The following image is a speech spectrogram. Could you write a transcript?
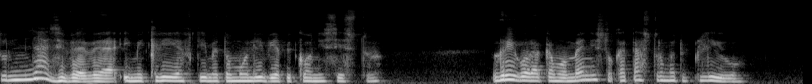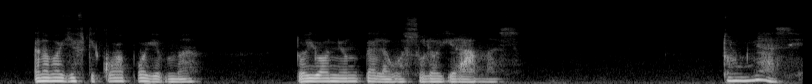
Τον μοιάζει βέβαια η μικρή αυτή με το μολύβι απεικόνησής του. Γρήγορα καμωμένη στο κατάστρωμα του πλοίου. Ένα μαγευτικό απόγευμα. Το Ιόνιον πέλαγος ολόγυρά μας. Τον μοιάζει.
